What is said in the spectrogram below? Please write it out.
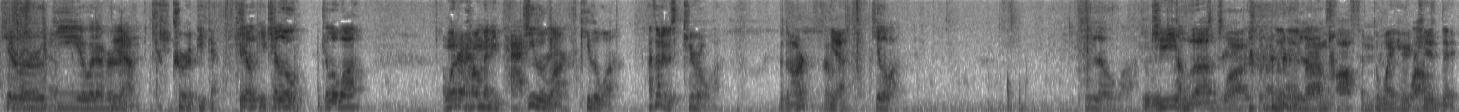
Kiraruki or whatever. Yeah. and Kurapika. Kil- Kurapika. Kilo Kilowa. I wonder how many passed. Kilua. Kilua. I thought it was Kirawa. With an R? I don't Yeah. Kilowa. Kilowa. Kila was what I heard. I'm often The white-haired wrong. kid that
